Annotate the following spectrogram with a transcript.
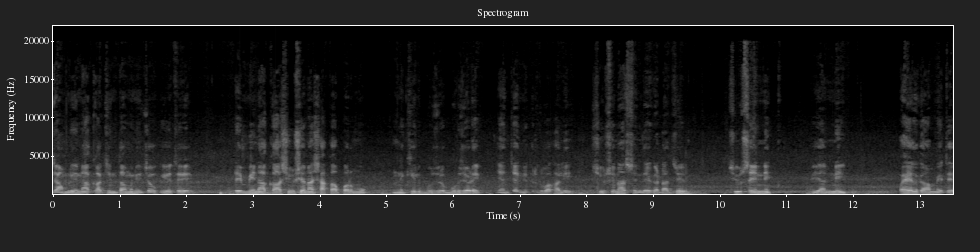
जांभळी नाका चिंतामणी चौक येथे टेंबी नाका शिवसेना शाखा प्रमुख निखिल बुज बुडजडे यांच्या नेतृत्वाखाली शिवसेना शिंदे गटाचे शिवसैनिक यांनी पहलगाम येथे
